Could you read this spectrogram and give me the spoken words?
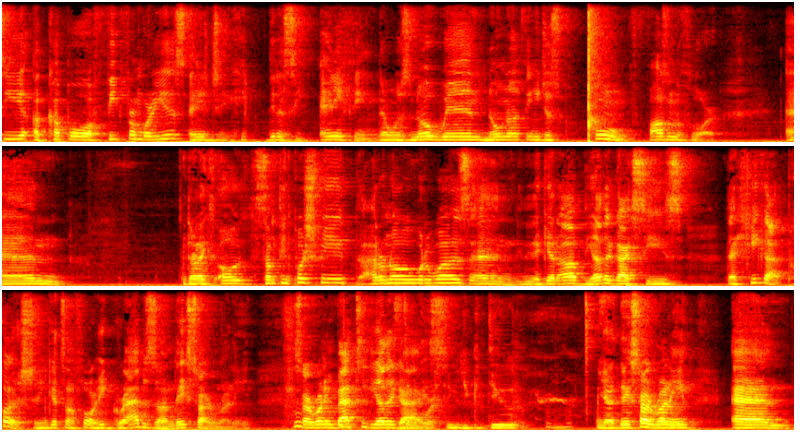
see a couple of feet from where he is, and he, he didn't see anything. There was no wind, no nothing. He just boom falls on the floor, and they're like, "Oh, something pushed me. I don't know what it was." And they get up. The other guy sees that he got pushed, and he gets on the floor. He grabs them. They start running. Start running back to the other The guys. worst thing you could do. Yeah, they start running, and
